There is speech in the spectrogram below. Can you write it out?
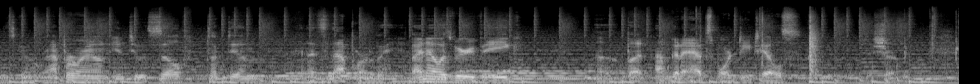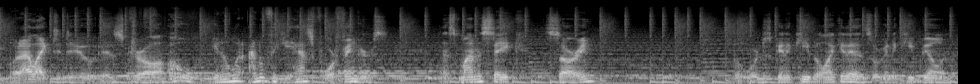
It's going to wrap around into itself, tucked in, and that's that part of the hand. I know it's very vague, uh, but I'm going to add some more details with Sharpie. What I like to do is draw... Oh, you know what? I don't think he has four fingers. That's my mistake. Sorry. Going to keep it like it is. We're going to keep going.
